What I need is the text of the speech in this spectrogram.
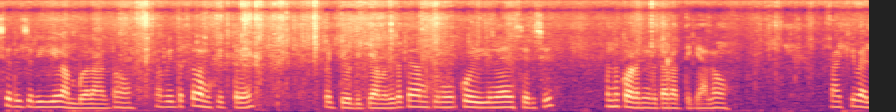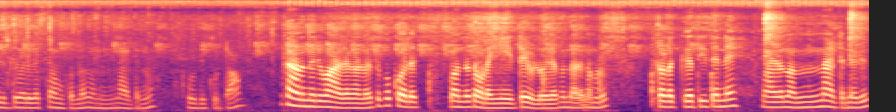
ചെറിയ ചെറിയ കമ്പുകളാണ് കേട്ടോ അപ്പോൾ ഇതൊക്കെ നമുക്ക് ഇത്രയും വെട്ടി ഒതുക്കിയാൽ മതി. ഇതൊക്കെ നമുക്ക് ഇനി കൊഴിയുന്നതനുസരിച്ച് ഒന്ന് കുടഞ്ഞെടുത്താൽ കത്തിക്കാമല്ലോ ബാക്കി വലുത് വലുതൊക്കെ നമുക്കൊന്ന് നന്നായിട്ടൊന്ന് കൂതിക്കൂട്ടാം. കാണുന്നൊരു വാഴ കണ്ടു? ഇതിപ്പോൾ കൊല വന്ന് തുടങ്ങിയിട്ടേ ഉള്ളൂ അപ്പോൾ എന്തായാലും നമ്മൾ തുടക്കത്തിൽ തന്നെ വാഴ നന്നായിട്ട് തന്നെ ഒരു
